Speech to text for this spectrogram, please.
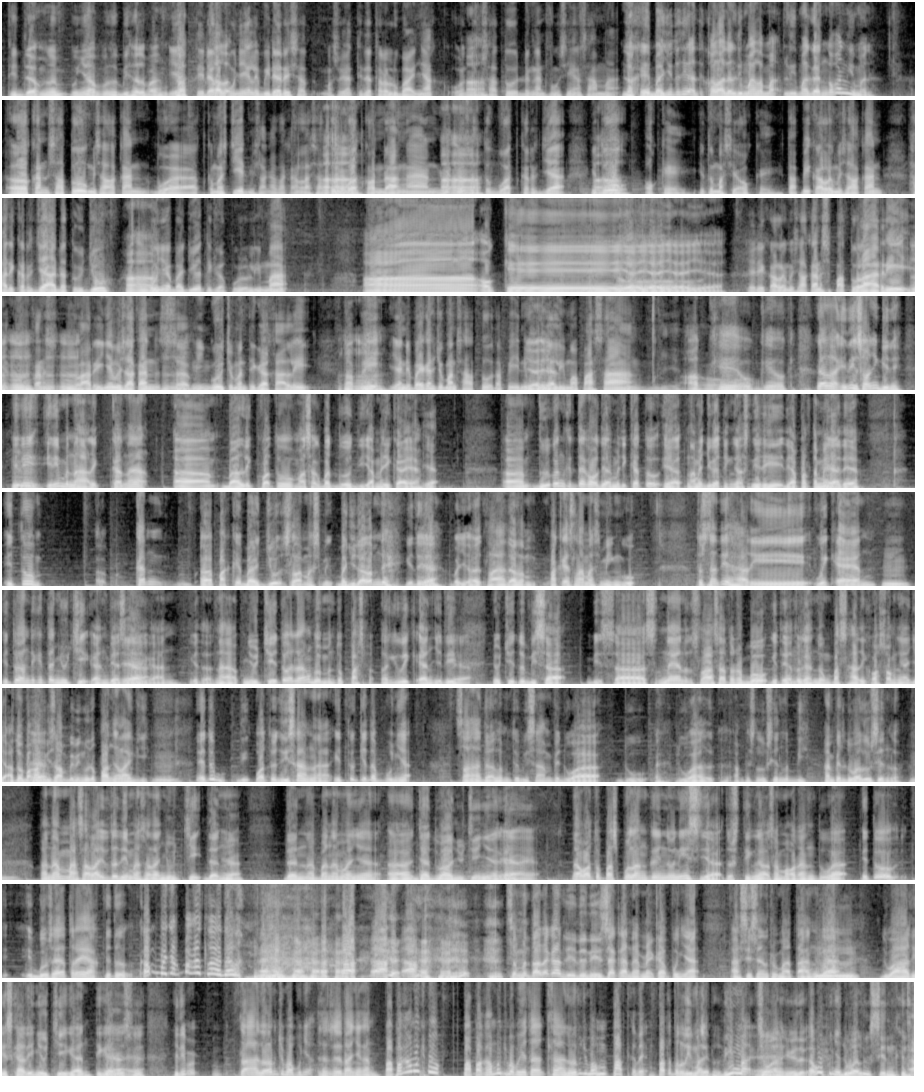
Tidak punya lebih satu barang. Ya, Lah, tidak kalau mempunyai lebih dari satu, maksudnya tidak terlalu banyak untuk Ah. satu dengan fungsi yang sama. lah kayak baju tadi kalau ada lima lima, lima gantungan gimana? Eh, kan satu misalkan buat ke masjid, misalnya katakanlah satu Ah, ah. buat kondangan, gitu, Ah, ah. satu buat kerja, itu Ah, oke, itu masih oke. Tapi kalau misalkan hari kerja ada tujuh, Ah, ah. punya bajunya 35 Ah, oke. Gitu. Ya ya ya ya. Jadi kalau misalkan sepatu lari, gitu Mm-mm, kan mm-mm. larinya misalkan seminggu cuma tiga kali, tapi yang dipakai kan cuma satu, tapi ini Iya, punya iya. lima pasang. Gitu. Oke oke oke. Nggak. Ini soalnya gini. Ini Hmm. ini menarik karena eh, balik waktu masa kebat dulu di Amerika ya. Iya. Eh, dulu kan kita kalau di Amerika tuh ya namanya juga tinggal sendiri di apartemen Iya. gitu ya. Itu eh, kan eh, pakai baju selama seminggu. Baju dalam deh gitu ya. Iya. Baju celana dalam. Pakai selama seminggu. Terus nanti hari weekend Hmm. itu nanti kita nyuci kan biasanya Iya. kan gitu. Nah nyuci itu kadang belum tentu pas lagi weekend. Jadi Iya. nyuci itu bisa bisa Senin atau Selasa atau Rebo gitu ya Hmm. tergantung pas hari kosongnya aja atau bahkan Iya. bisa sampai minggu depannya lagi. Hmm. Nah, itu di, waktu di sana itu kita punya celana dalam itu bisa sampai dua du, eh dua sampai selusin lebih hampir dua lusin loh. Hmm. Karena masalah itu di masalah nyuci dan Iya. dan apa namanya eh, jadwal nyucinya kan. Iya, iya. Nah waktu pas pulang ke Indonesia terus tinggal sama orang tua itu ibu saya teriak gitu, kamu banyak banget lah dalam. Sementara kan di Indonesia karena mereka punya asisten rumah tangga Hmm. dua hari sekali nyuci kan, tiga Iya, hari sekali. Jadi celana dalam cuma punya, saya, saya tanya kan, papa kamu cuma, papa kamu cuma punya celana celana dalam cuma empat katanya, empat atau lima gitu, lima cuma gitu. Kamu punya dua lusin gitu.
